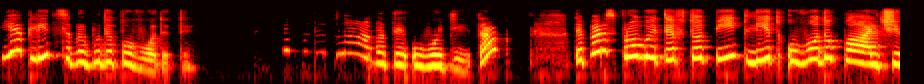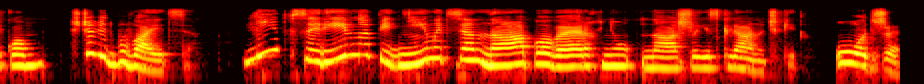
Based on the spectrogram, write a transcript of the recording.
Як лід себе буде поводити? Він буде плавати у воді, так? Тепер спробуйте втопіть лід у воду пальчиком. Що відбувається? Лід все рівно підніметься на поверхню нашої скляночки. Отже,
